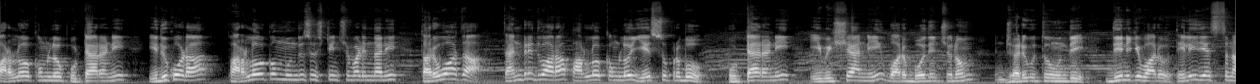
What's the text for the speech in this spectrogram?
పరలోకంలో పుట్టారని ఇది కూడా పరలోకం ముందు సృష్టించబడిందని తరువాత తండ్రి ద్వారా పరలోకంలో యేసు ప్రభు పుట్టారని ఈ విషయాన్ని వారు బోధించడం జరుగుతూ ఉంది. దీనికి వారు తెలియజేస్తున్న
